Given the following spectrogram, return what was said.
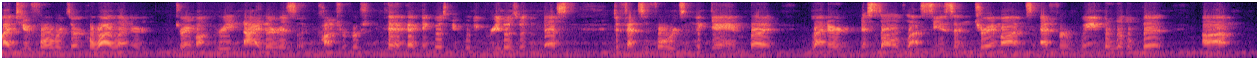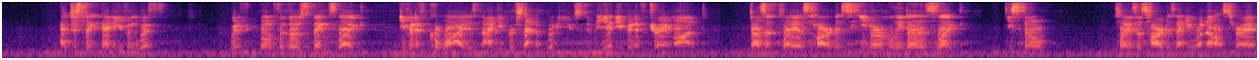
my two forwards are Kawhi Leonard, and Draymond Green. Neither is a controversial pick. I think most people would agree those are the best defensive forwards in the game, but Leonard missed all of last season. Draymond's effort waned a little bit. Um, I just think that even with with both of those things, like even if Kawhi is ninety percent of what he used to be, and even if Draymond doesn't play as hard as he normally does, like he still plays as hard as anyone else, right?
